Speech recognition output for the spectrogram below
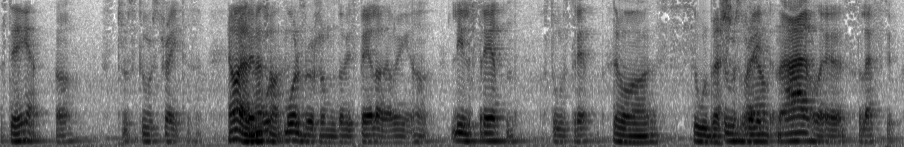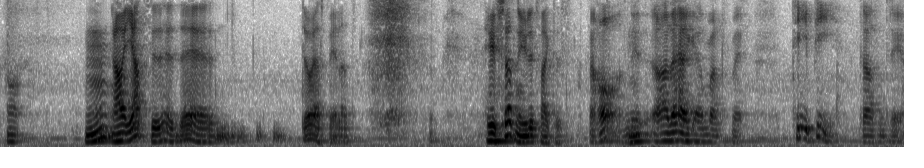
Stegen? Ja, stor, stor straight alltså. Ja, ja men mor, så. morbror som då vi spelade, jag var ingen. Han- Lillstreten storstreten. Det var solbärs. Stor straight. Nej, det var Sollefteå. Mm. Ja, Yatzy, det, det, det har jag spelat. Hyfsat nyligt faktiskt. Jaha, nu, ja det här är gammalt för mig. TP 2003.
